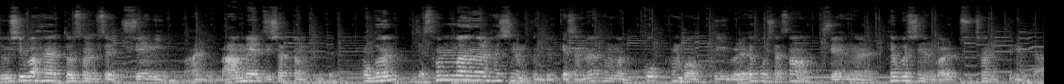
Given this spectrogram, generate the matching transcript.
요시바 하야토 선수의 주행이 많이 마음에 드셨던 분들 혹은 이제 선망을 하시는 분들께서는 한번 꼭 한번 구입을 해보셔서 주행을 해보시는 걸 추천드립니다.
